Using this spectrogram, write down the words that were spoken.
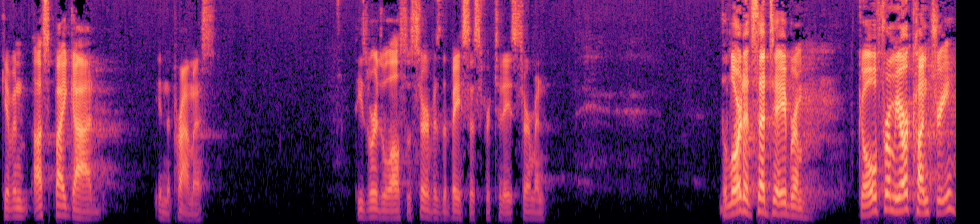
given us by God in the promise. These words will also serve as the basis for today's sermon. The Lord had said to Abram, Go from your country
